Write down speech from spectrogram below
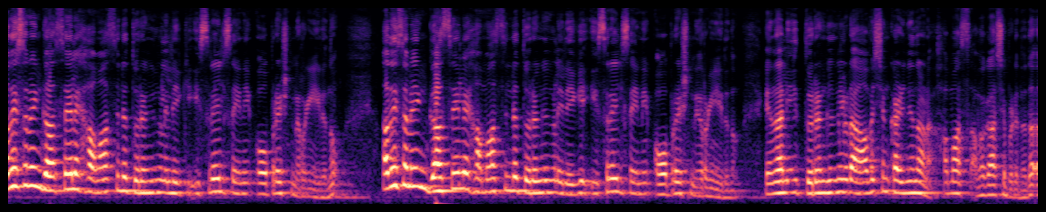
അതേസമയം ഗസയിലെ ഹമാസിന്റെ തുരങ്കങ്ങളിലേക്ക് ഇസ്രായേൽ സൈന്യം ഓപ്പറേഷൻ ഇറങ്ങിയിരുന്നു. അതേസമയം ഗസയിലെ ഹമാസിന്റെ തുരങ്കങ്ങളിലേക്ക് ഇസ്രായേൽ സൈന്യം ഓപ്പറേഷൻ ഇറങ്ങിയിരുന്നു. എന്നാൽ ഈ തുരങ്കങ്ങളുടെ ആവശ്യം കഴിഞ്ഞതാണ് ഹമാസ് അവകാശപ്പെടുന്നത്.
